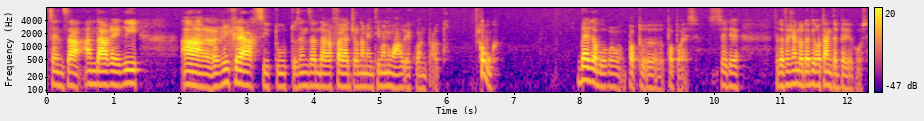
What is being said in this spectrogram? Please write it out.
senza andare lì a ricrearsi tutto, senza andare a fare aggiornamenti manuali e quant'altro. Comunque, bel lavoro Pop, Pop OS, siete, state facendo davvero tante belle cose.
